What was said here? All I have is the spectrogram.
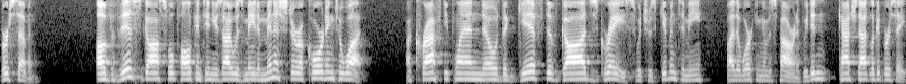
Verse 7. Of this gospel, Paul continues, I was made a minister according to what? A crafty plan, no, the gift of God's grace, which was given to me by the working of his power. And if we didn't catch that, look at verse 8.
